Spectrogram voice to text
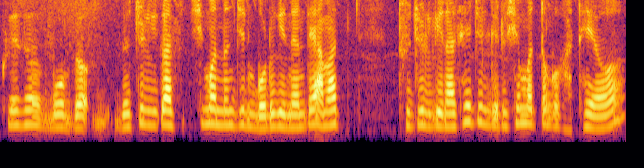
그래서 뭐 몇, 몇 줄기가 심었는지는 모르겠는데 아마 두 줄기나 세 줄기로 심었던 것 같아요.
